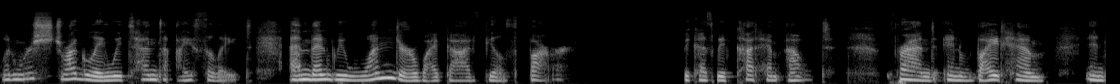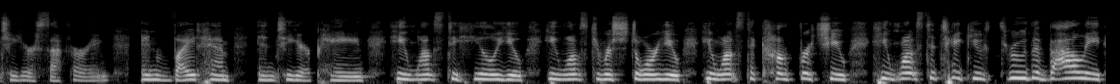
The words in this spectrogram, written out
When we're struggling, we tend to isolate and then we wonder why God feels far because we've cut him out. Friend, invite him into your suffering. Invite him into your pain. He wants to heal you. He wants to restore you. He wants to comfort you. He wants to take you through the valley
